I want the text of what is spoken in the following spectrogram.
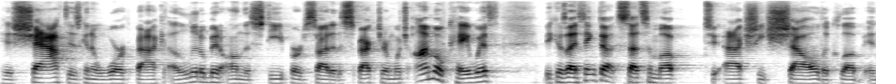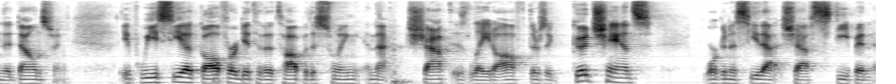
his shaft is going to work back a little bit on the steeper side of the spectrum, which I'm okay with because I think that sets him up to actually shallow the club in the downswing. If we see a golfer get to the top of the swing and that shaft is laid off, there's a good chance we're going to see that shaft steepen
